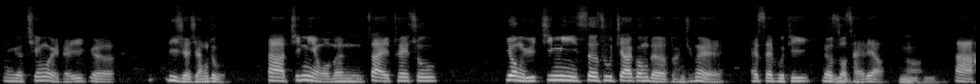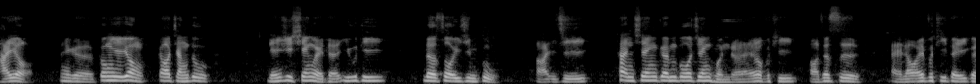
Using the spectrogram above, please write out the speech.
那个纤维的一个力学强度。那今年我们在推出用于精密射出加工的短纤维 SFT 热塑材料，啊，还有那个工业用高强度连续纤维的 UD 热塑一进步啊，以及碳纤跟玻纤混的 LFT 啊，这是 LFT 的一个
